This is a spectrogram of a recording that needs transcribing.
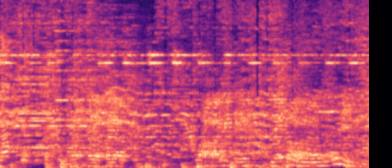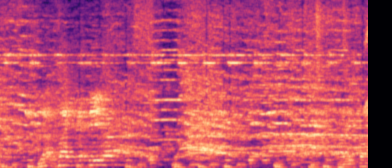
ครับขยับขยับขวาไปที่ทีมเสียโอ้โหยัดไส้เม็ดนี้ครับไฟฟ้า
